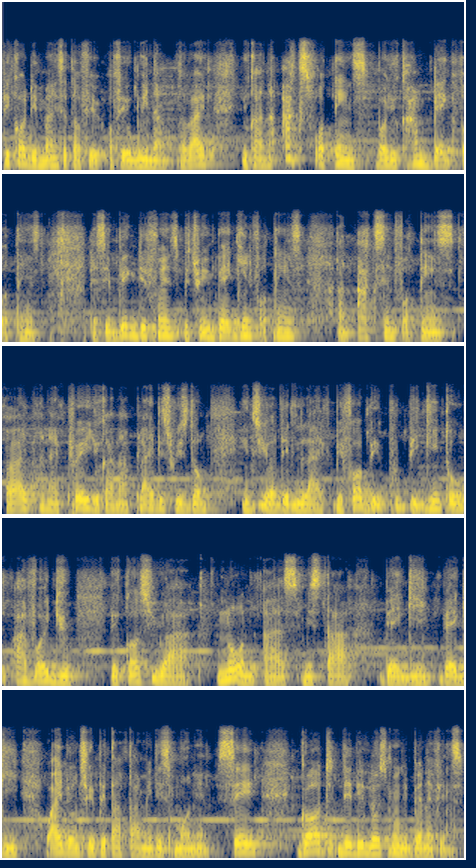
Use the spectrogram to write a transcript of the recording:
Pick up the mindset of a, of a winner. All right. You can ask for things, but you can't beg for things. There's a big difference between begging for things and asking for things. All right. And I pray you can apply this wisdom into your daily life life before people begin to avoid you because you are known as Mr. Beggy. Beggy. Why don't you repeat after me this morning? Say, God daily loads me with benefits.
